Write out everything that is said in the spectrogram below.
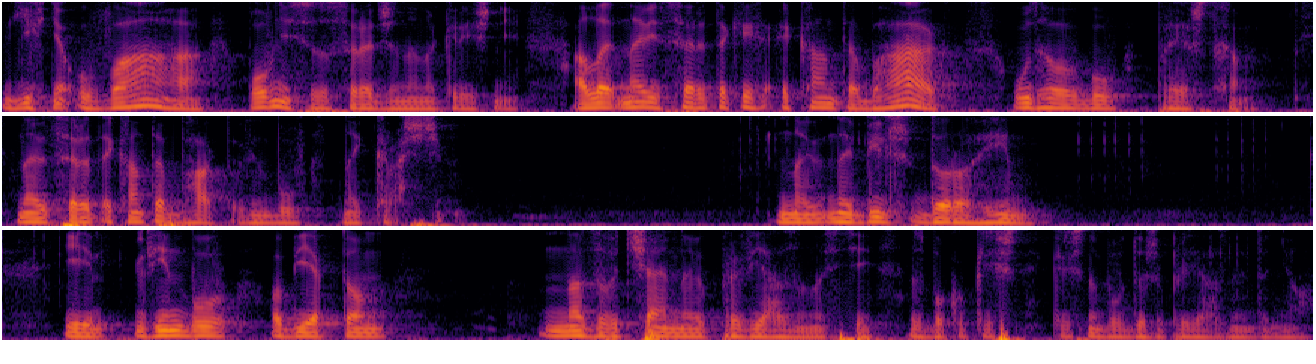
їхня увага повністю зосереджена на Крішні. Але навіть серед таких еканта бхакт Удгав був прештхам. Навіть серед еканта бхакт він був найкращим, найбільш дорогим. І він був об'єктом надзвичайної прив'язаності з боку Крішни. Крішна був дуже прив'язаний до нього.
